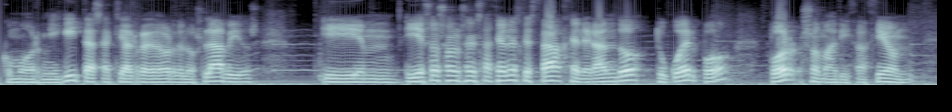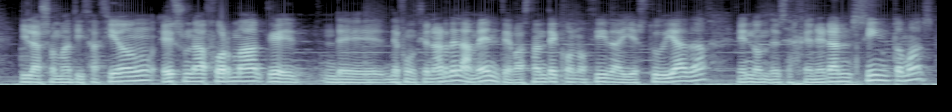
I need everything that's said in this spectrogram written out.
como hormiguitas aquí alrededor de los labios. Y, y eso son sensaciones que está generando tu cuerpo por somatización. Y la somatización es una forma de, funcionar de la mente bastante conocida y estudiada, en donde se generan síntomas,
